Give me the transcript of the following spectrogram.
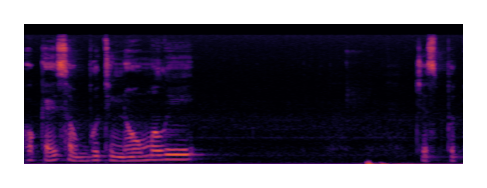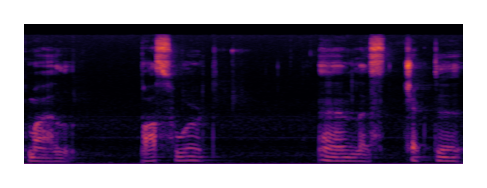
Okay so booting normally. Just put my password and let's check the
